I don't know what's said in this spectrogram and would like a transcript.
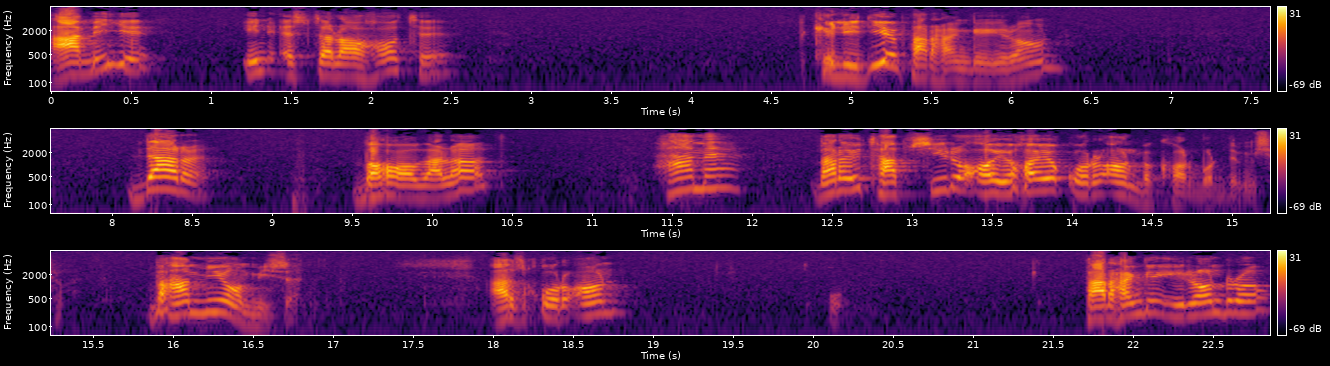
همه این اصطلاحات کلیدی فرهنگ ایران در بهاولد همه برای تفسیر آیه های قرآن به کار برده می شود به هم می آمیزد از قرآن فرهنگ ایران را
